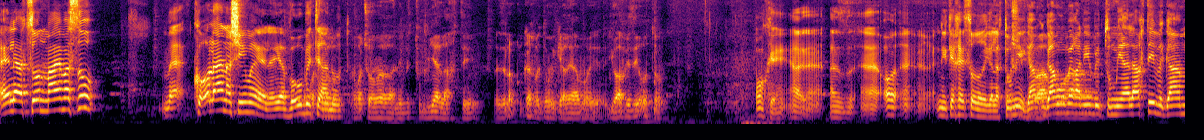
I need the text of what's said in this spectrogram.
אלה הצאן, מה הם עשו? וכל האנשים האלה יבואו בטענות. למרות שהוא אומר, אני בתומי הלכתי, וזה לא כל כך בתומי, כי הרי יואב הזהיר אותו. אוקיי, אז אה, אה, נתייחס עוד רגע לתומי. גם הוא אומר, אני בתומי הלכתי, וגם...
